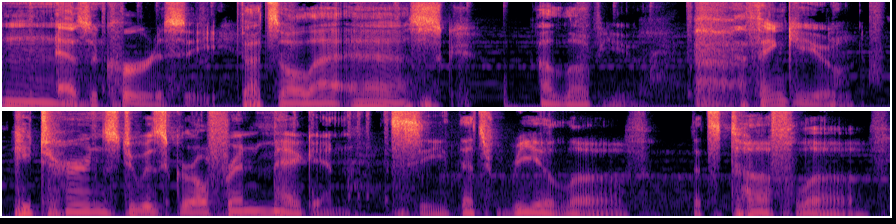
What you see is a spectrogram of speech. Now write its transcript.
Mm, as a courtesy. that's all I ask. I love you. Thank you. He turns to his girlfriend Megan. See, that's real love. That's tough love.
